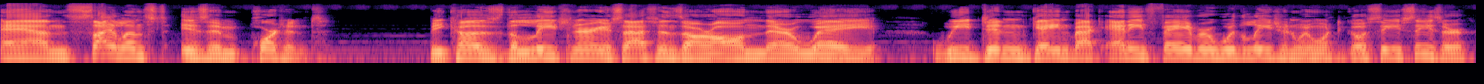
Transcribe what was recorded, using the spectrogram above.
And silenced is important because the legionary assassins are on their way. We didn't gain back any favor with the Legion when we went to go see Caesar,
